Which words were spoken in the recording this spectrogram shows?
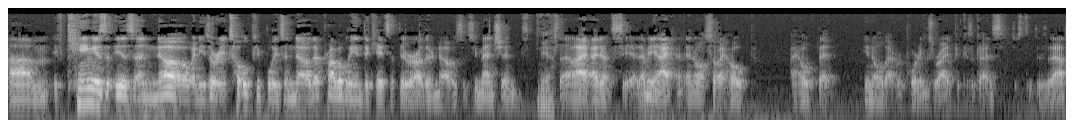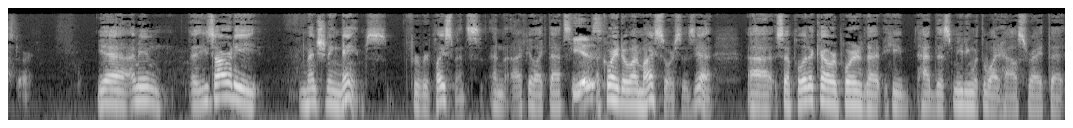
um, if King is is a no and he's already told people he's a no, that probably indicates that there are other no's, as you mentioned. Yeah. So I, I don't see it. I mean, I and also I hope I hope that you know that reporting's right because the guy's just a disaster. Yeah, I mean, he's already mentioning names for replacements, and I feel like that's he is according to one of my sources. Yeah. Uh, so Politico reported that he had this meeting with the White House, right? That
